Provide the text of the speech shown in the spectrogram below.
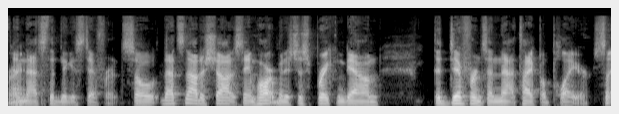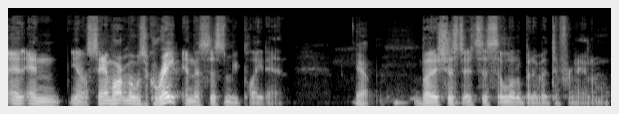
right. and that's the biggest difference. So that's not a shot at Sam Hartman. It's just breaking down the difference in that type of player. So and, and you know, Sam Hartman was great in the system he played in. Yep. But it's just it's just a little bit of a different animal.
